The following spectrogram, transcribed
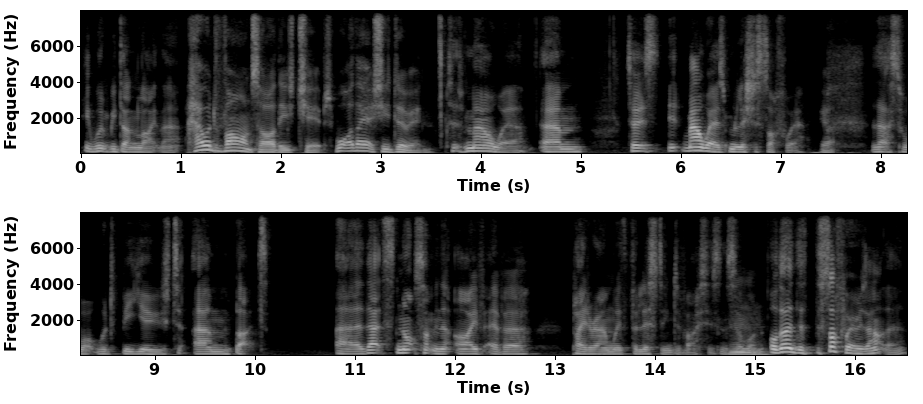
It wouldn't be done like that. How advanced are these chips? What are they actually doing? So it's malware. Um, so it's it, malware is malicious software. Yeah. That's what would be used. Um, but uh, that's not something that I've ever played around with for listening devices and so on. Although the, the software is out there.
